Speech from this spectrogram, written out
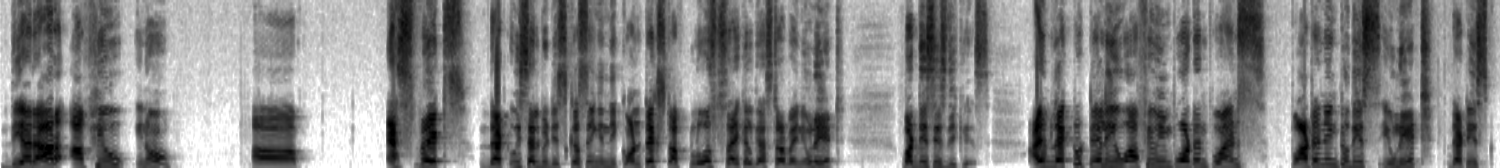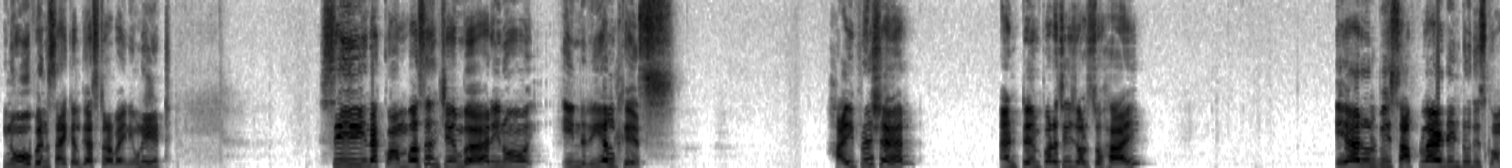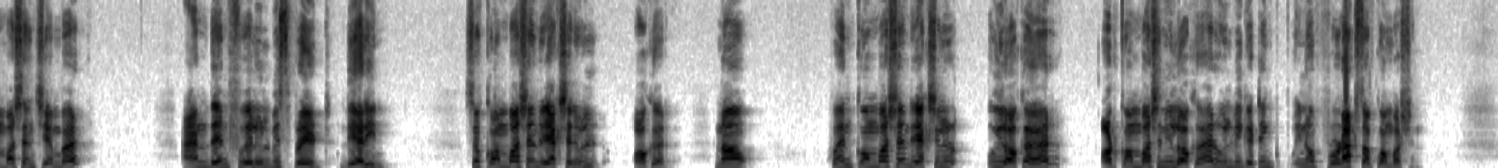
there are a few you know uh, aspects that we shall be discussing in the context of closed cycle gas turbine unit, but this is the case. I would like to tell you a few important points pertaining to this unit that is you know open cycle gas turbine unit. See in the combustion chamber you know in real case high pressure and temperature is also high, air will be supplied into this combustion chamber and then fuel will be sprayed therein. So, combustion reaction will occur. Now, when combustion reaction will occur or combustion will occur, we will be getting you know products of combustion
